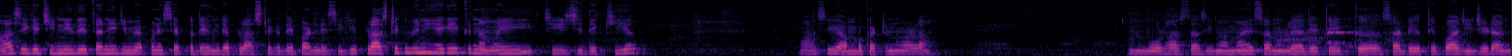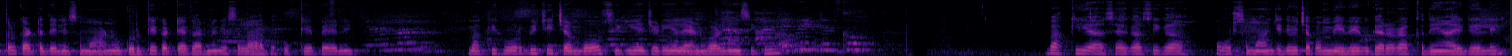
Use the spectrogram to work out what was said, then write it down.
ਆਹ ਸੀਗੇ ਚੀਨੀ ਦੇ ਤਾਂ ਨਹੀਂ, ਜਿਵੇਂ ਆਪਣੇ ਸਿਪ ਦੇ ਹੁੰਦੇ ਆ ਪਲਾਸਟਿਕ ਦੇ ਭਾਂਡੇ ਸੀਗੇ। ਪਲਾਸਟਿਕ ਵੀ ਨਹੀਂ ਹੈਗੇ, ਇੱਕ ਨਵੀਂ ਹੀ ਚੀਜ਼ ਦੇਖੀ ਆ। ਆਹ ਸੀ ਅੰਬ ਕੱਟਣ ਵਾਲਾ। ਅਨਮੋਲ ਹੱਸਦਾ ਸੀ, ਮਾਮਾ, ਇਹ ਸਾਨੂੰ ਲੈ ਦੇ ਤੇ ਇੱਕ ਸਾਡੇ ਉੱਥੇ ਭਾਜੀ ਜਿਹੜਾ ਅੰਕਲ ਕੱਟਦੇ ਨੇ ਸਮਾਨ, ਉਹ ਗੁਰ ਕੇ ਕੱਟਿਆ ਕਰਨਗੇ, ਸਲਾਦ, ਹੁੱਕੇ ਪਏ ਨੇ। ਬਾਕੀ ਹੋਰ ਵੀ ਚੀਜ਼ਾਂ ਬਹੁਤ ਸੀਗੀਆਂ ਜਿਹੜੀਆਂ ਲੈਣ ਵਾਲੀਆਂ ਸੀਗੀਆਂ। ਬਾਕੀ ਆ ਹੈਗਾ ਸੀਗਾ ਹੋਰ ਸਮਾਨ ਜਿਹਦੇ ਵਿੱਚ ਆਪਾਂ ਮੇਵੇ ਵਗੈਰਾ ਰੱਖਦੇ ਆ ਆਏ ਗਏ ਲਈ।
